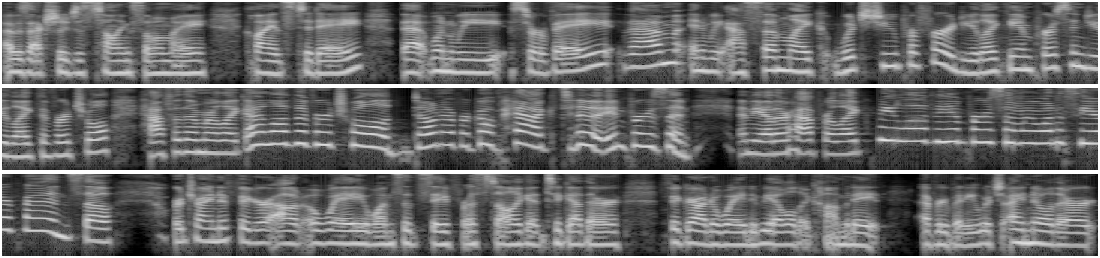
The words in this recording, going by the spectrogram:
I was actually just telling some of my clients today that when we survey them and we ask them like, which do you prefer? Do you like the in person? Do you like the virtual? Half of them are like, I love the virtual. Don't ever go back to in person. And the other half are like, we love the in person. We want to see our friends. So we're trying to figure out a way, once it's safe for us to all get together, figure out a way to be able to accommodate everybody, which I know there are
